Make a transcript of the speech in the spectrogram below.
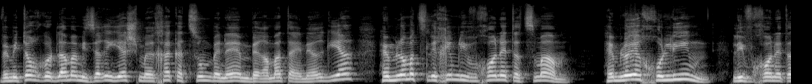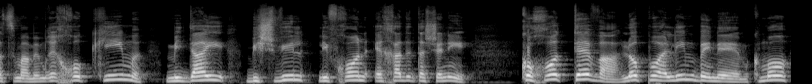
ומתוך גודלם המזערי יש מרחק עצום ביניהם ברמת האנרגיה, הם לא מצליחים לבחון את עצמם. הם לא יכולים לבחון את עצמם, הם רחוקים מדי בשביל לבחון אחד את השני. כוחות טבע לא פועלים ביניהם, כמו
